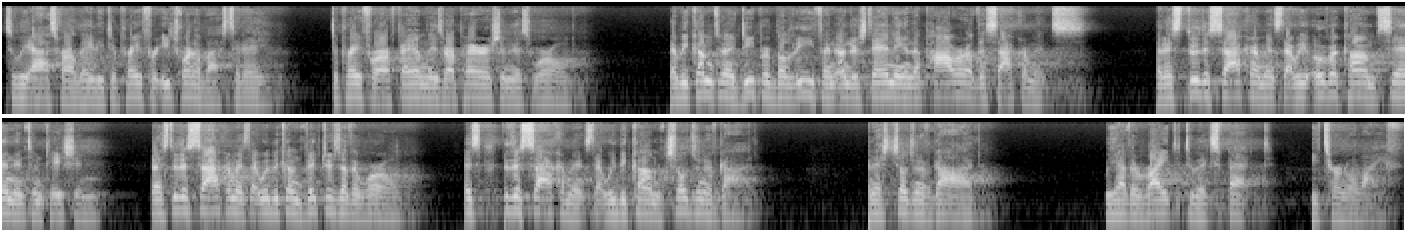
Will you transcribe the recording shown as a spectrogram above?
So we ask Our Lady to pray for each one of us today, to pray for our families, our parish in this world, that we come to a deeper belief and understanding in the power of the sacraments. That it's through the sacraments that we overcome sin and temptation. That it's through the sacraments that we become victors of the world. It's through the sacraments that we become children of God. And as children of God, we have the right to expect eternal life.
